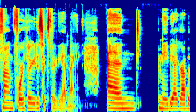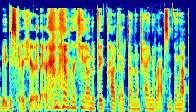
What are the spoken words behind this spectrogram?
from 4:30 to 6:30 at night. And maybe I grab a babysitter here or there when I'm working on a big project and I'm trying to wrap something up.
